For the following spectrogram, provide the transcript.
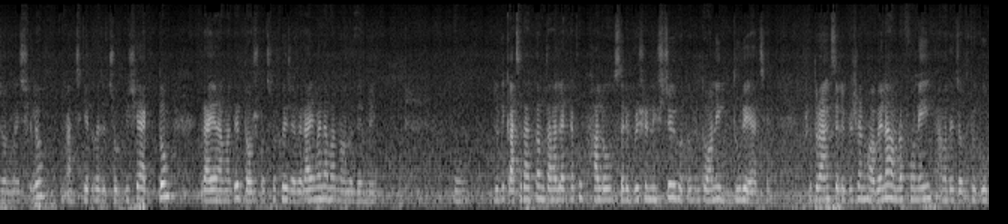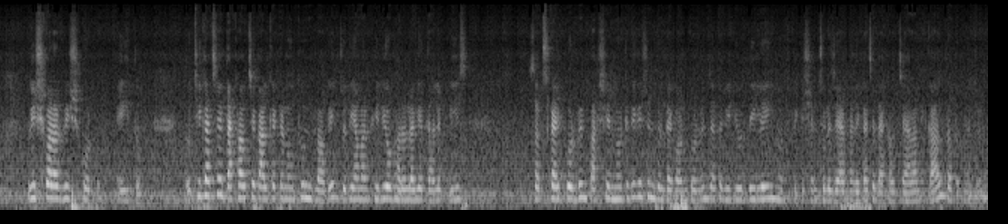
জন্মেছিল, আজকে দু হাজার চব্বিশে একদম রায়ের আমাদের দশ বছর হয়ে যাবে। রায় মানে আমার ননদের মেয়ে। তো যদি কাছে থাকতাম তাহলে একটা খুব ভালো সেলিব্রেশন নিশ্চয়ই হতো, কিন্তু অনেক দূরে আছে। সুতরাং সেলিব্রেশন হবে না, আমরা ফোনেই আমাদের যতটুকু উইশ করার উইশ করব, এই তো। তো ঠিক আছে, দেখা হচ্ছে কালকে একটা নতুন ব্লগে যদি আমার ভিডিও ভালো লাগে, তাহলে প্লিজ সাবস্ক্রাইব করবেন, পাশে নোটিফিকেশন বেলটা অন করবেন, যাতে ভিডিও দিলেই নোটিফিকেশন চলে যায় আপনাদের কাছে। দেখা হচ্ছে আগামীকাল, ততক্ষণের জন্য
